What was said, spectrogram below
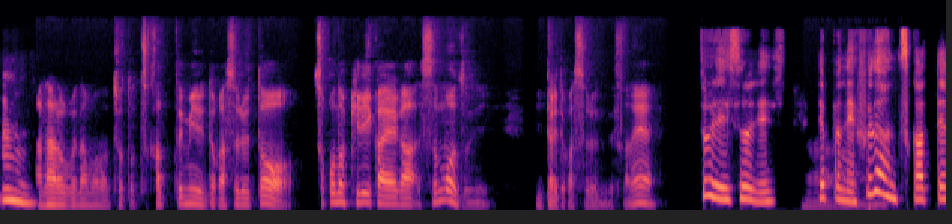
うん。アナログなものをちょっと使ってみるとかすると、そこの切り替えがスムーズにいったりとかするんですかね。そうです、そうです。やっぱね、普段使って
